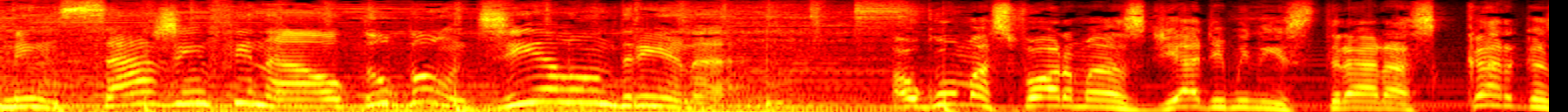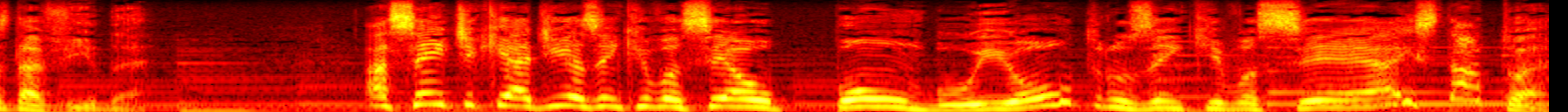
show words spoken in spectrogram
Mensagem final do Bom Dia Londrina. Algumas formas de administrar as cargas da vida. Aceite que há dias em que você é o pombo e outros em que você é a estátua.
